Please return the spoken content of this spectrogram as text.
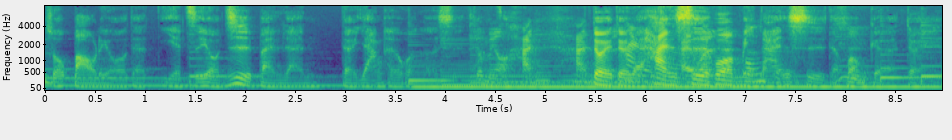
所保留的，也只有日本人的洋河混合式，就没有汉汉对对对汉式或闽南式的风格，对。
